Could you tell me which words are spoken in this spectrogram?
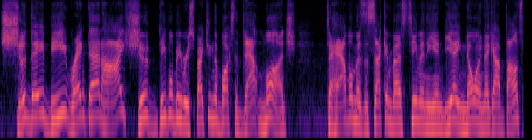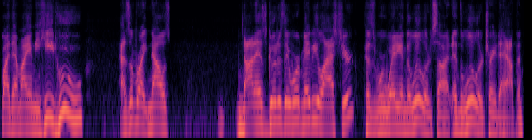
should they be ranked that high? Should people be respecting the Bucks that much? to have them as the second best team in the NBA, knowing they got bounced by that Miami Heat, who, as of right now, is not as good as they were maybe last year because we're waiting on the Lillard side and the Lillard trade to happen.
